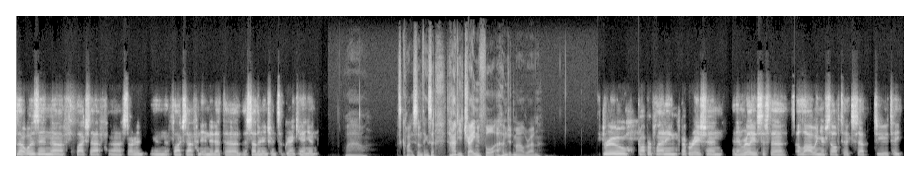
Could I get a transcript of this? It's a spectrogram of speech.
That was in uh, Flagstaff. Uh, started in Flagstaff and ended at the the southern entrance of Grand Canyon. Wow. Quite something. So how do you train for a 100 mile run? Through proper planning, preparation, and then really it's just uh, allowing yourself to accept to take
